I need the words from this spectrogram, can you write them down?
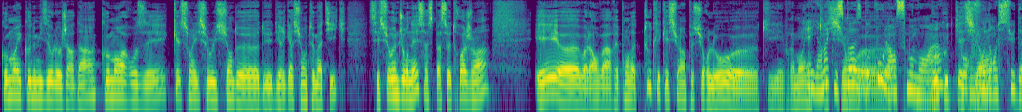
comment économiser l'eau au jardin, comment arroser, quelles sont les solutions de, d'irrigation automatique? C'est sur une journée, ça se passe le 3 juin. Et euh, voilà, on va répondre à toutes les questions un peu sur l'eau, euh, qui est vraiment Et il y en a qui se posent beaucoup là en ce moment. Beaucoup hein, de questions. Pour vous dans le sud,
